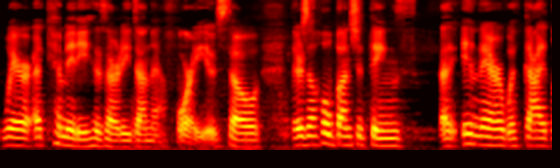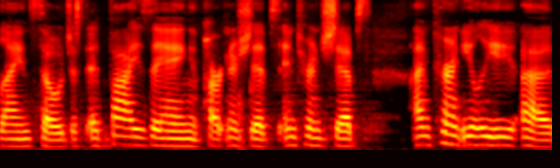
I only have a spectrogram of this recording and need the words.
where a committee has already done that for you. So there's a whole bunch of things uh, in there with guidelines. So just advising, partnerships, internships. I'm currently uh,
